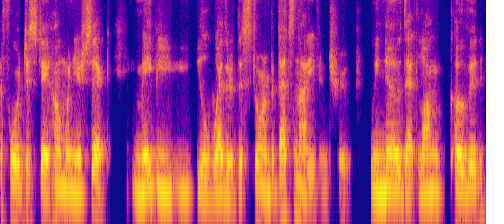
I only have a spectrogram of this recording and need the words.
afford to stay home when you're sick, maybe you'll weather the storm, but that's not even true. We know that long COVID,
